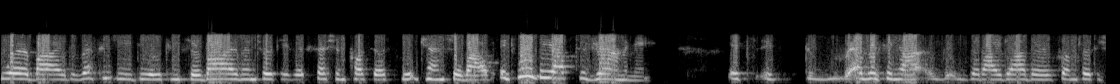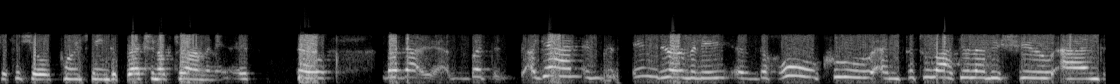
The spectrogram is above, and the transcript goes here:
whereby the refugee deal can survive and Turkey's accession process can survive. It will be up to Germany. It's, it, everything I, that I gather from Turkish officials points me in the direction of Germany. It's, so, but that, but again, in, in Germany, uh, the whole coup and Fethullah Gulen issue and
